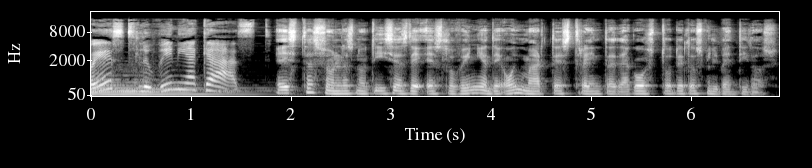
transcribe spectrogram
es Slovenia Cast. Estas son las noticias de Eslovenia de hoy martes 30 de agosto de 2022.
